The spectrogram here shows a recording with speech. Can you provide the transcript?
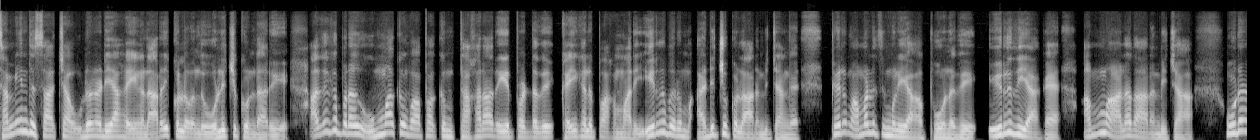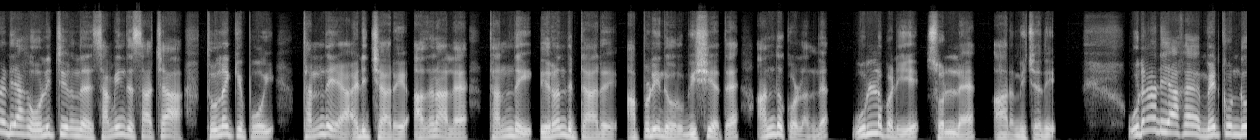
சமீந்த சாச்சா உடனடியாக எங்கள் அறைக்குள்ள வந்து ஒழிச்சு கொண்டாரு. அதுக்கு பிறகு உம்மாக்கும் வாப்பாக்கும் தகராறு ஏற்பட்டது. கைகலப்பாக மாறி இருவரும் அடிச்சு கொள்ள ஆரம்பிச்சாங்க. பெரும் அமலத்து மொழியாக போனது. இறுதியாக அம்மா அலற ஆரம்பிச்சா. உடனடியாக ஒளிச்சிருந்த சமீந்த சாச்சா துணைக்கு போய் தந்தையை அடிச்சாரு அதனால தந்தை இறந்துட்டாரு அப்படின்ற ஒரு விஷயத்த அந்த குழந்தை உள்ளபடியே சொல்ல ஆரம்பிச்சது. உடனடியாக மேற்கொண்டு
